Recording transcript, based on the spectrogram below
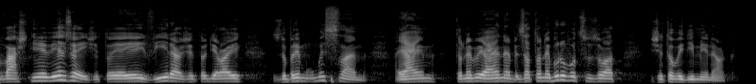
vášnivě věřej, že to je jejich víra, že to dělají s dobrým úmyslem. A já jim to nebu, já ne, za to nebudu odsuzovat, že to vidím jinak.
